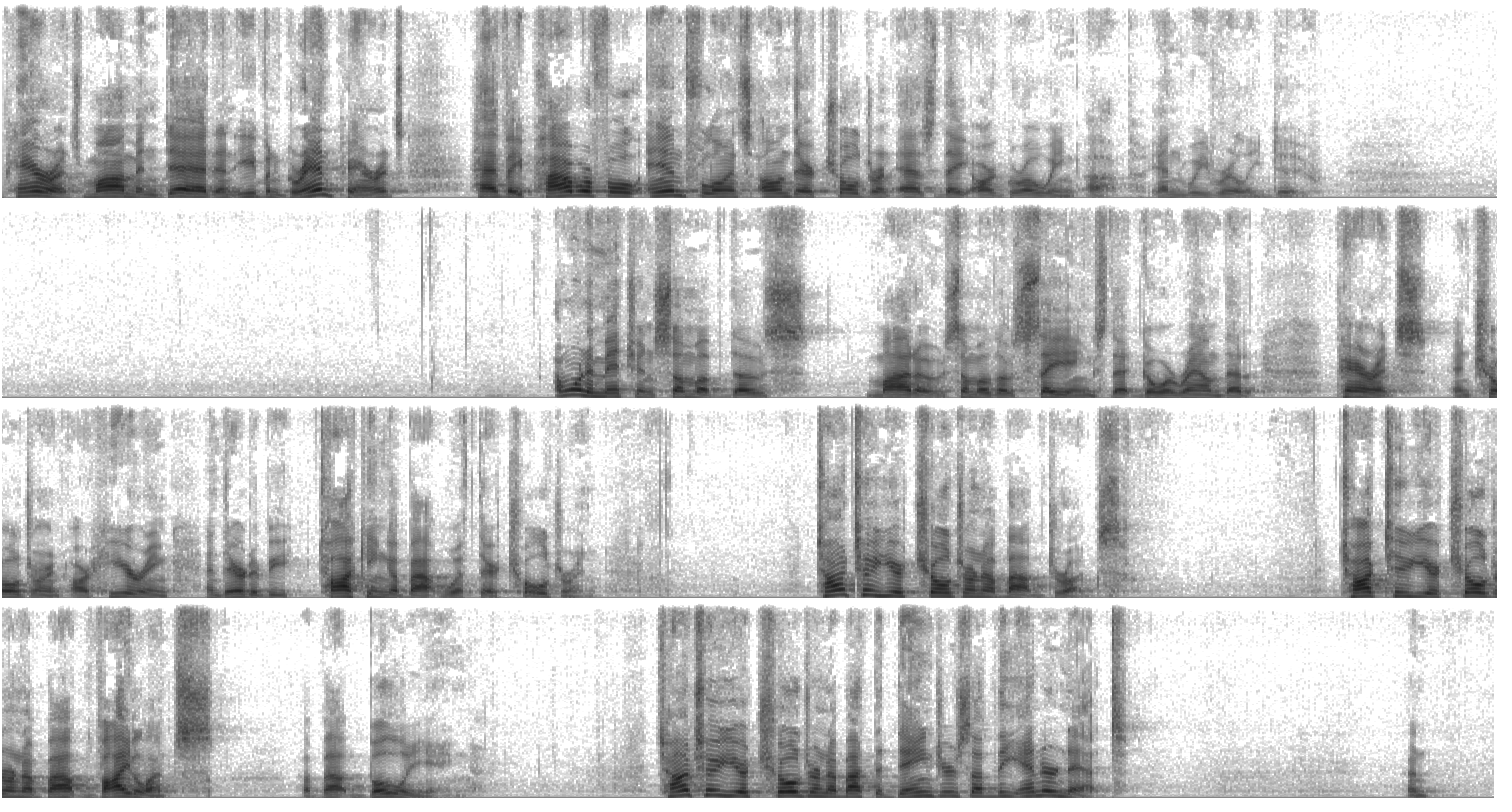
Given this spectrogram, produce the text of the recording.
parents, mom and dad, and even grandparents have a powerful influence on their children as they are growing up, and we really do. I want to mention some of those mottos, some of those sayings that go around that parents and children are hearing and they're to be talking about with their children. Talk to your children about drugs. Talk to your children about violence, about bullying. Talk to your children about the dangers of the internet.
